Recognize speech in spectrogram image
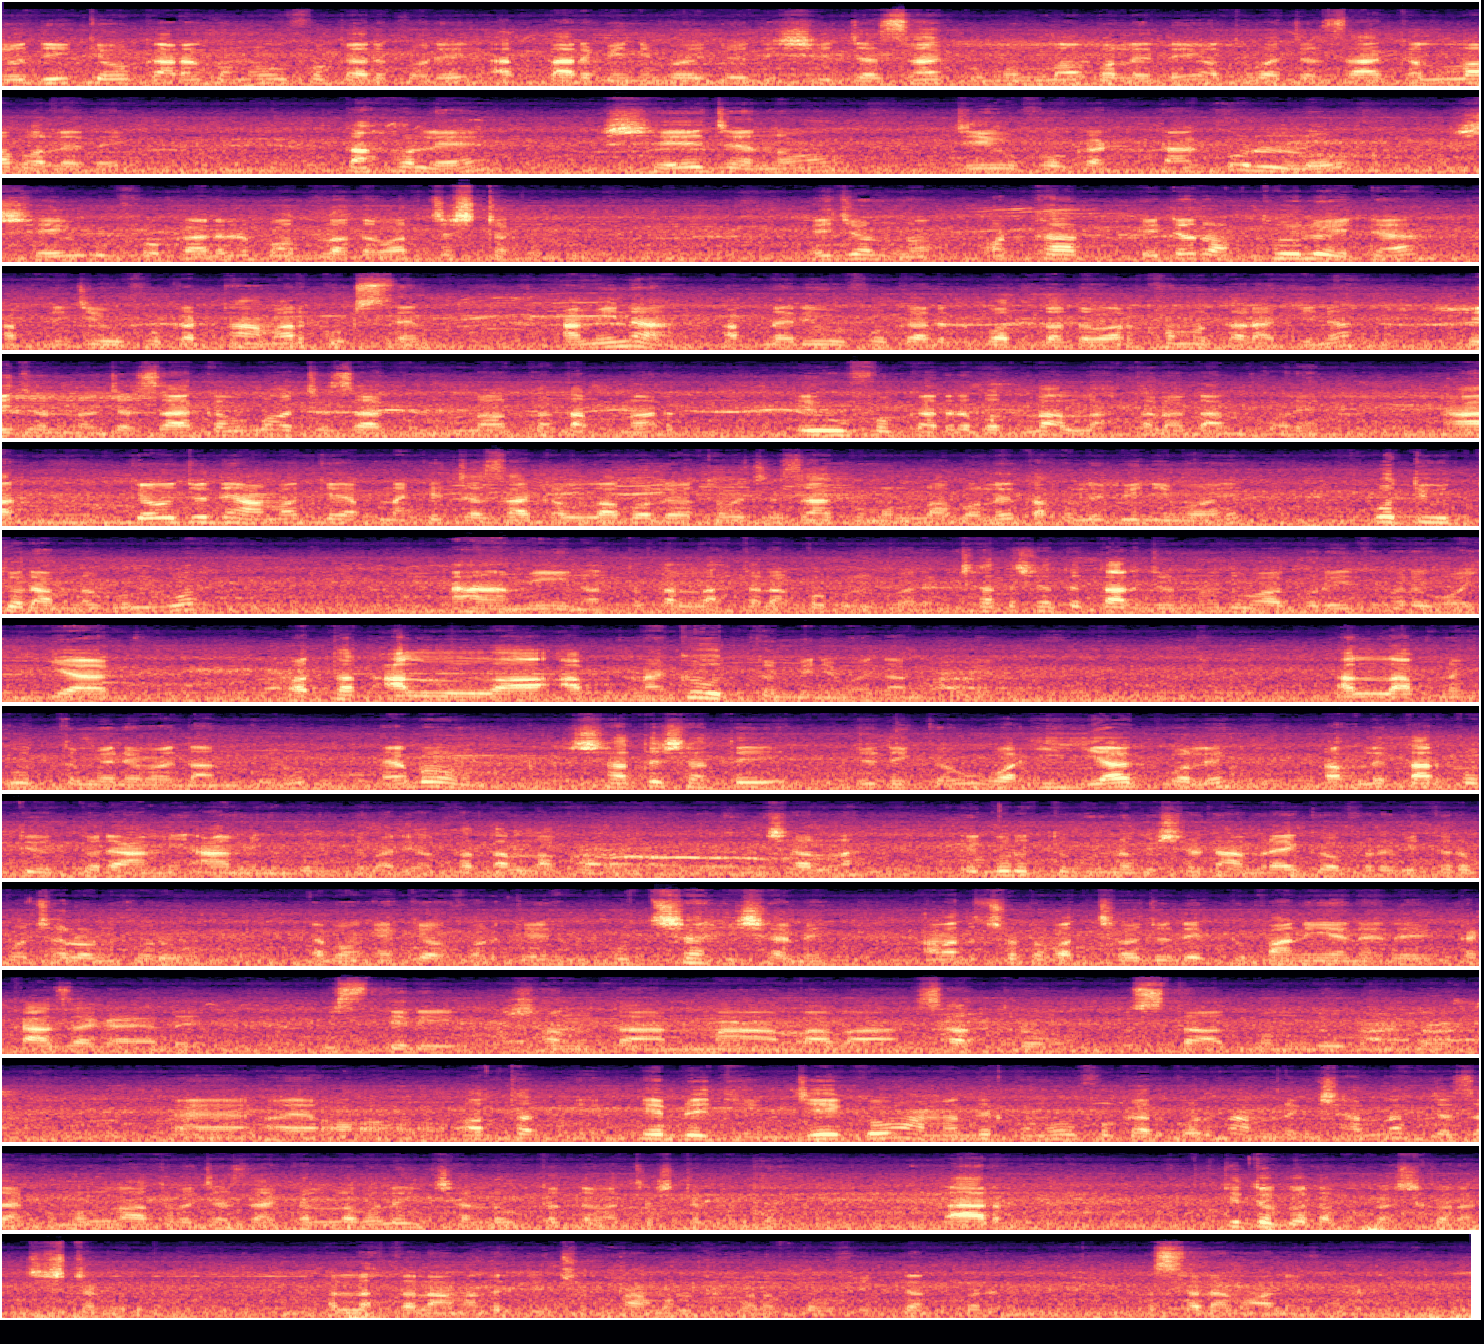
যদি কেউ কারও কোনো উপকার করে আর তার বিনিময়ে যদি সে জাজাকুমুল্লাহ বলে দেয় অথবা জাজাকাল্লাহ বলে দেয়, তাহলে সে যেন যে উপকারটা করল, সেই উপকারের বদলা দেওয়ার চেষ্টা করবে এই জন্য অর্থাৎ এটার অর্থ হলো এটা, আপনি যে উপকারটা আমার করছেন, আমি না আপনার এই উপকারের বদলা দেওয়ার ক্ষমতা রাখি না। এই জন্য জাজাকাল্লাহ জাজাকুমুল্লাহ অর্থাৎ আপনার এই উপকারের বদলা আল্লাহ তালা দান করেন। আর কেউ যদি আমাকে আপনাকে জাজাকাল্লাহ বলে অথবা জাজাকুমুল্লাহ বলে, তাহলে বিনিময়ে প্রতি উত্তর আমরা বলব, আমিন, অর্থাৎ আল্লাহ তালা কবুল করেন। সাথে সাথে তার জন্য দোয়া করি ধরে ওয়াইয়াক অর্থাৎ আল্লাহ আপনাকে উত্তম বিনিময় দান করেন। আল্লাহ আপনাকে উত্তম বিনিময় দান করুক এবং সাথে সাথে যদি কেউ ওয়া ইয়াক বলে, তাহলে তার প্রতি উত্তরে আমি আমিন বলতে পারি, অর্থাৎ আল্লাহ ইনশাল্লাহ এই গুরুত্বপূর্ণ বিষয়টা আমরা একে অপরের ভিতরে প্রচলন করব এবং একে অপরকে উৎসাহ হিসাবে আমাদের ছোট বাচ্চাও যদি একটু পানি এনে দেয়, একটা কাজা গায়ে দেয়, স্ত্রী, সন্তান, মা, বাবা, ছাত্র, উস্তাদ, বন্ধু, বান্ধব অর্থাৎ এভরিথিং যে কেউ আমাদের কোনো উপকার করবে, আমরা ইনশাল্লাহ জাজাকুমুল্লাহ অথবা জাজাকাল্লাহ বলে ইনশাল্লাহ উত্তর দেওয়ার চেষ্টা করব, তার কৃতজ্ঞতা প্রকাশ করার চেষ্টা করব। আল্লাহ তালা আমাদেরকে ছোট্ট আমলটি করার তৌফিক দান করেন। আসসালামু আলাইকুম।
